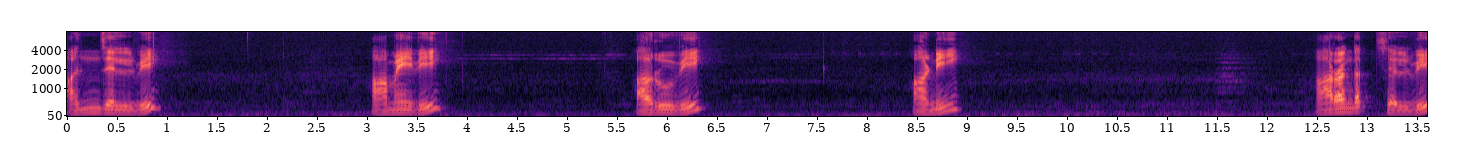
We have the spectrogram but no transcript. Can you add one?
அஞ்செல்வி அமைதி அருவி அணி அரங்கச் செல்வி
